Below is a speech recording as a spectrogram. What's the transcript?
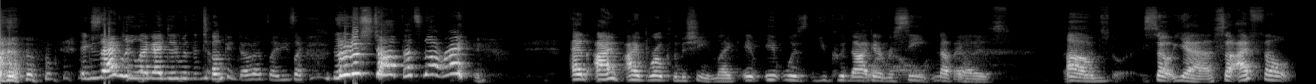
no, no, no!" exactly like I did with the Dunkin' Donuts lady. He's like, "No, no, no, stop! That's not right." And I, I broke the machine. Like it, it was you could not get a receipt, nothing. That is a Um, good story. So yeah, so I felt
